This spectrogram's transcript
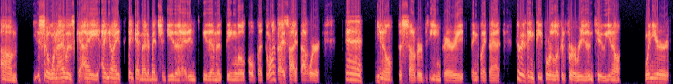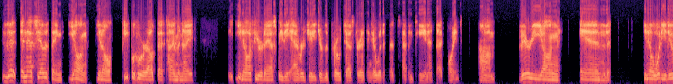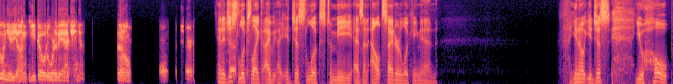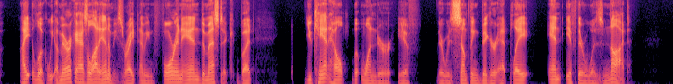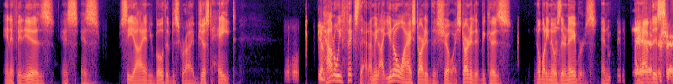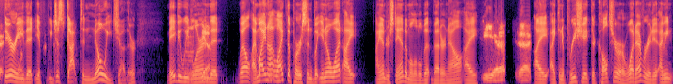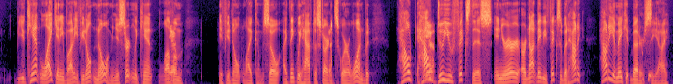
um, so when I was, I, I know, I think I might have mentioned to you that I didn't see them as being local, but the ones I saw, I thought were, eh, you know, the suburbs, Eden Prairie, things like that. Because I think people were looking for a reason to, you know, when you're, that, and that's the other thing, young, you know, people who are out that time of night, you know, if you were to ask me the average age of the protester, I think I would have said 17 at that point. Um, very young. And, you know, what do you do when you're young? You go to where the action is. So. And it just looks like I. It just looks to me as an outsider looking in you know, you just you hope. I look. We America has a lot of enemies, right? I mean, foreign and domestic, but you can't help but wonder if there was something bigger at play, and if there was not, and if it is, as as CI and you both have described, just hate. Mm-hmm. Yeah. How do we fix that? I mean, I, you know why I started this show? I started it because nobody knows their neighbors. And yeah, I have this sure. theory that if we just got to know each other, maybe we'd mm, learn yeah. that, well, I might not mm-hmm. like the person, but you know what? I, I understand them a little bit better now. I, yeah, exactly. I, I can appreciate their culture or whatever it is. I mean, you can't like anybody if you don't know them, and you certainly can't love yeah. them if you don't like them. So I think we have to start at square one. But how how do you fix this in your area, or not maybe fix it, but how do how do you make it better, Ci?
